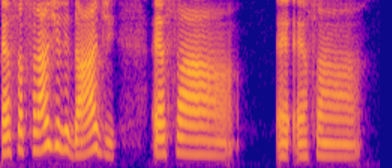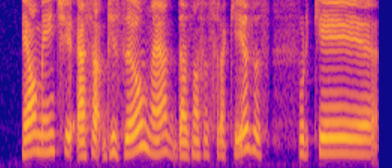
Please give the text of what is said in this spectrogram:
essa fragilidade, essa, é, essa realmente essa visão né, das nossas fraquezas, porque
